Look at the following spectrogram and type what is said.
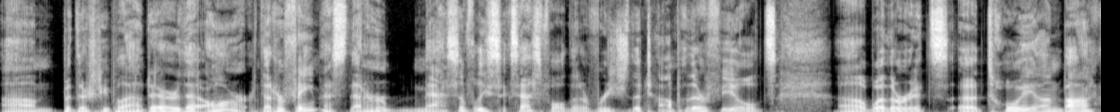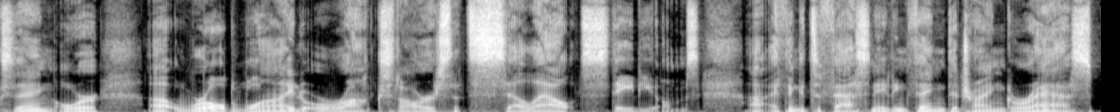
um, but there's people out there that are that are famous, that are massively successful, that have reached the top of their fields. Uh, whether it's a toy unboxing or uh, worldwide rock stars that sell out stadiums, uh, I think it's a fascinating thing to try and grasp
